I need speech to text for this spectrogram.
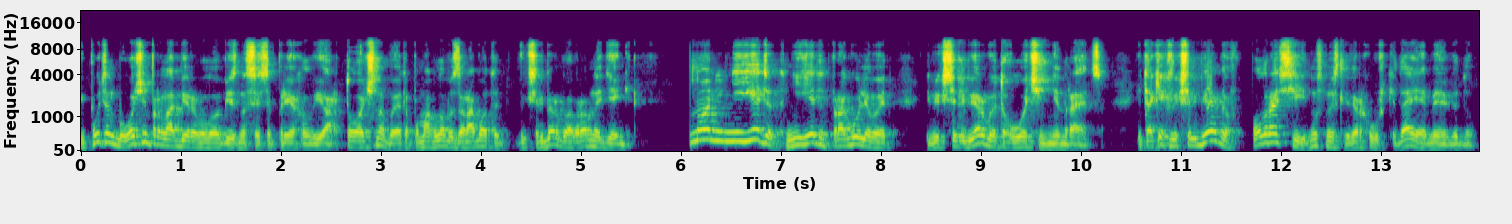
И Путин бы очень пролоббировал его бизнес, если приехал в ЮАР. Точно бы. Это помогло бы заработать Виксельбергу огромные деньги. Но он не едет, не едет, прогуливает. И Виксельбергу это очень не нравится. И таких Виксельбергов пол России, ну, в смысле, верхушки, да, я имею в виду.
